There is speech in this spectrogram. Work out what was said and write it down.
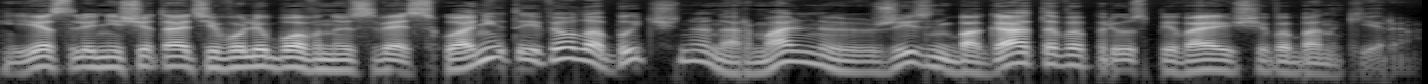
если не считать его любовную связь с Хуанитой, вел обычную, нормальную жизнь богатого, преуспевающего банкира.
